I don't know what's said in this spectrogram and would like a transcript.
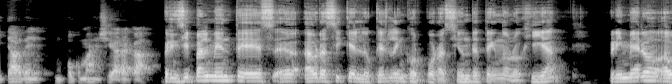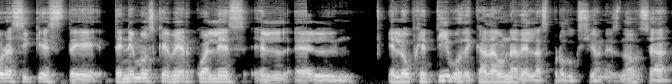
y tarden un poco más en llegar acá? Principalmente es eh, ahora sí que lo que es la incorporación de tecnología. Primero, ahora sí que este, tenemos que ver cuál es el, el, el objetivo de cada una de las producciones, ¿no? O sea,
